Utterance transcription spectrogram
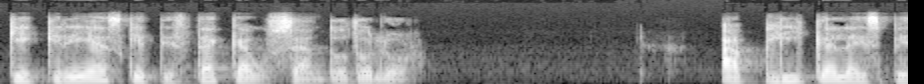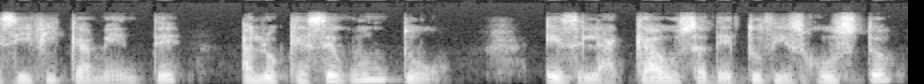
que creas que te está causando dolor. Aplícala específicamente a lo que según tú es la causa de tu disgusto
